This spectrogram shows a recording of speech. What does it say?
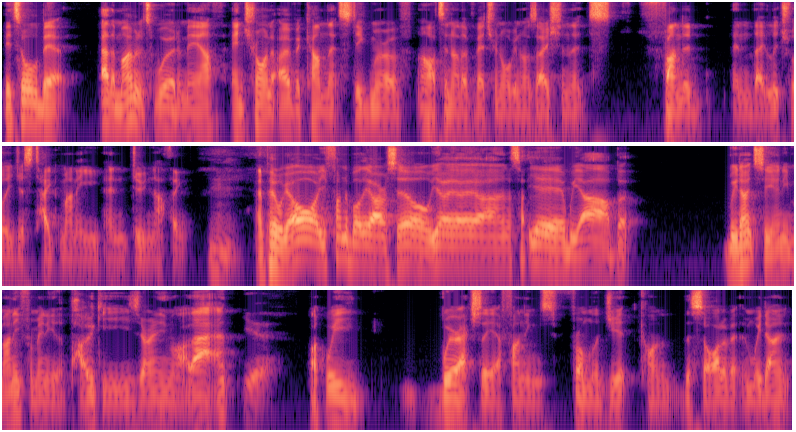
it's all about at the moment it's word of mouth and trying to overcome that stigma of oh it's another veteran organisation that's funded and they literally just take money and do nothing. Mm. And people go, oh, you're funded by the RSL, yeah, yeah, yeah. And it's like, yeah, we are, but we don't see any money from any of the pokies or anything like that. Yeah. Like we, we're actually our funding's from legit kind of the side of it, and we don't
